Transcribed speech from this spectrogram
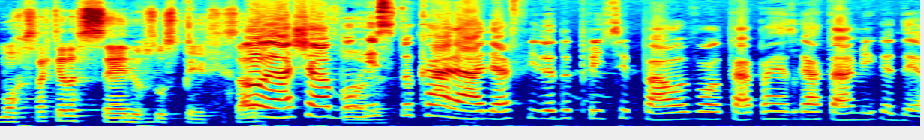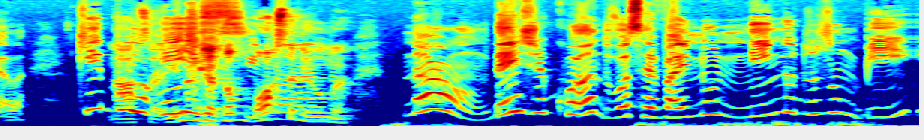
mostrar que era sério o suspense, Oh, sabe? eu achei uma Foda. burrice do caralho a filha do principal voltar pra resgatar a amiga dela. Que Nossa, burrice, e não adiantou bosta mano. nenhuma. Não, desde quando você vai no ninho do zumbi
